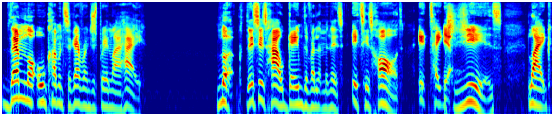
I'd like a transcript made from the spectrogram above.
them not all coming together and just being like, hey, look, this is how game development is. It is hard. It takes yeah. years. Like,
